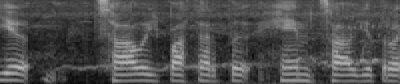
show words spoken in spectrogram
यह छावज पत्थर तो हम छावज त्रो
